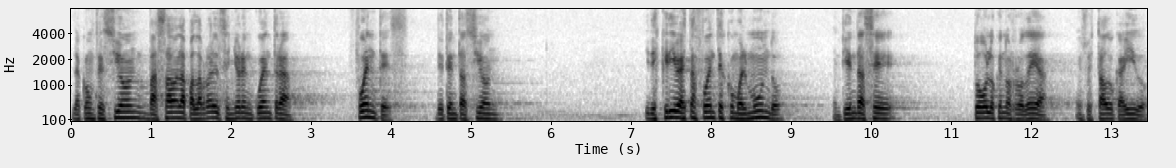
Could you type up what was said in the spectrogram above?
La confesión basada en la palabra del Señor encuentra fuentes de tentación y describe a estas fuentes como el mundo, entiéndase todo lo que nos rodea en su estado caído,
